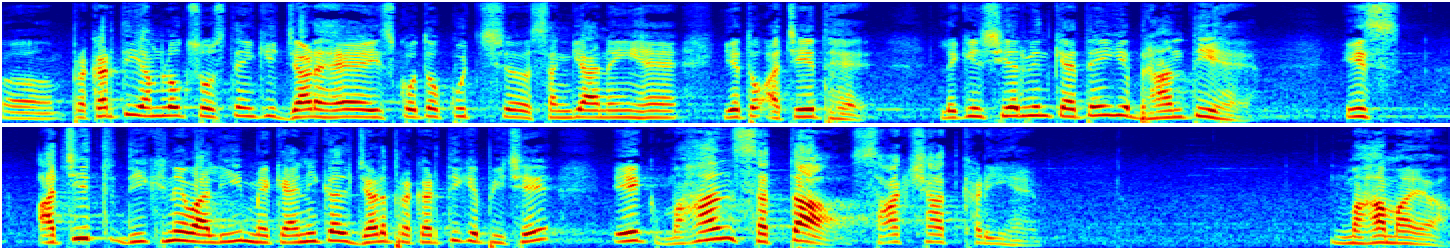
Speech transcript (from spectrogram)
प्रकृति हम लोग सोचते हैं कि जड़ है, इसको तो कुछ संज्ञा नहीं है, ये तो अचेत है। लेकिन शेरविंद कहते हैं ये भ्रांति है। इस अचित दिखने वाली मैकेनिकल जड़ प्रकृति के पीछे एक महान सत्ता साक्षात खड़ी है। Mahamaya.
